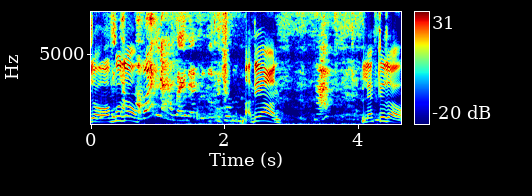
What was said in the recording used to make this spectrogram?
যাও আব্বু যাও আদিয়ান লিখতে যাও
